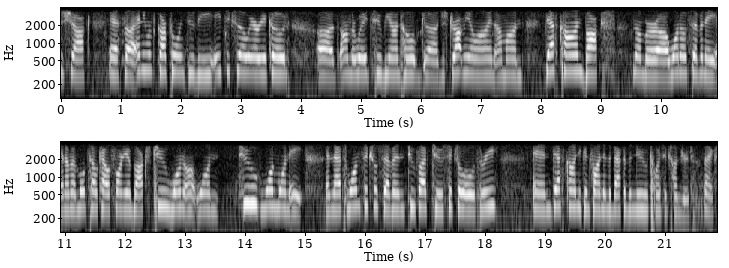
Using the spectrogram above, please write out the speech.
it's Shock. If uh, anyone's carpooling through the 860 area code uh, on their way to Beyond Hope, uh, just drop me a line. I'm on DefCon box number uh, 1078, and I'm at Motel California box 2118, and that's 1607-252-6003. And DefCon you can find in the back of the new 2600. Thanks.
